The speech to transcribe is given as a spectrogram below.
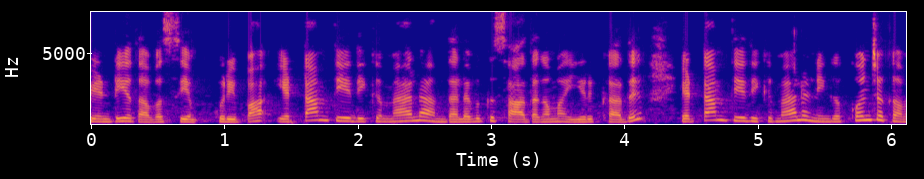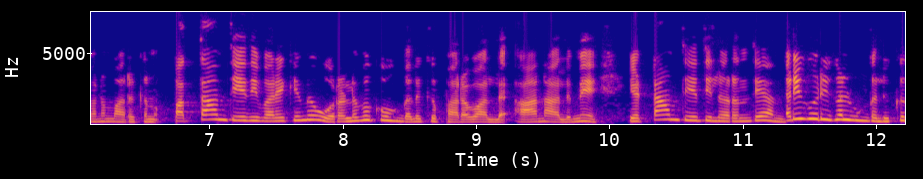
வேண்டியது அவசியம். குறிப்பாக எட்டாம் தேதிக்கு மேலே அந்த அளவுக்கு சாதகமாக இருக்காது. எட்டாம் தேதிக்கு மேலே நீங்கள் கொஞ்சம் கவனமாக இருக்கணும். பத்தாம் தேதி வரைக்குமே ஓரளவுக்கு உங்களுக்கு பரவாயில்ல. ஆனாலுமே எட்டாம் தேதியிலிருந்தே அந்த அறிகுறிகள் உங்களுக்கு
